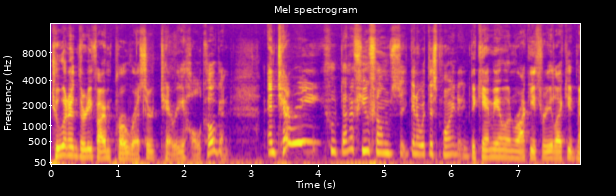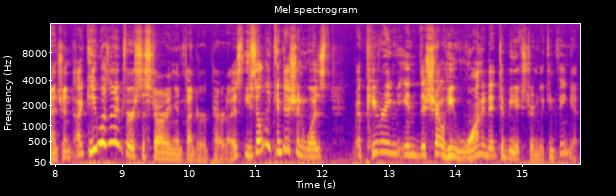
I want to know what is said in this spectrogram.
235 pro wrestler Terry Hulk Hogan. And Terry, who'd done a few films, you know, at this point, the cameo in Rocky Three, like you'd mentioned, he wasn't adverse to starring in Thunder of Paradise. His only condition was appearing in the show. He wanted it to be extremely convenient.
